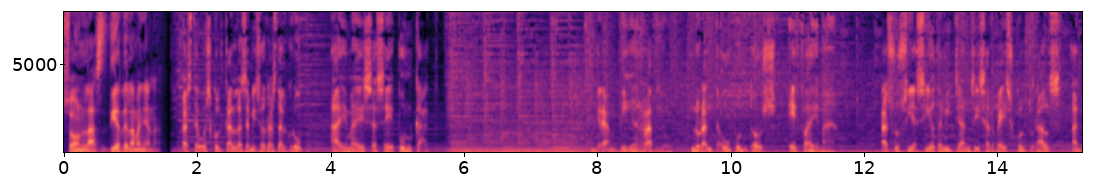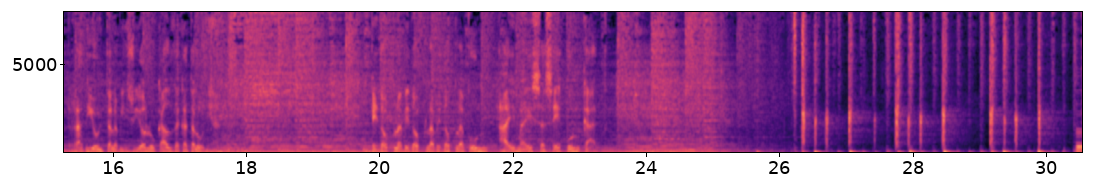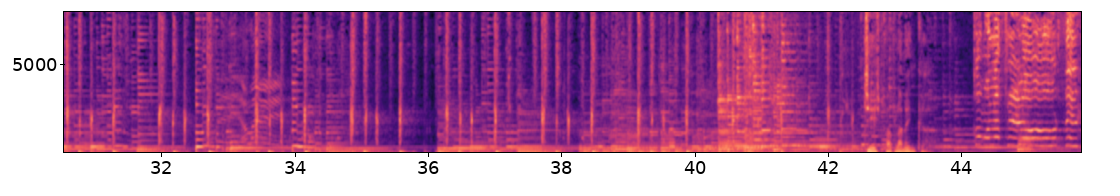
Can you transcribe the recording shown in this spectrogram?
Són les 10 de la mañana. Esteu escoltant les emissores del grup AMSC.cat. Gran Via Ràdio, 91.2 FM. Associació de Mitjans i Serveis Culturals en Ràdio i Televisió Local de Catalunya. www.amsc.cat Chispa flamenca. como la flor del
